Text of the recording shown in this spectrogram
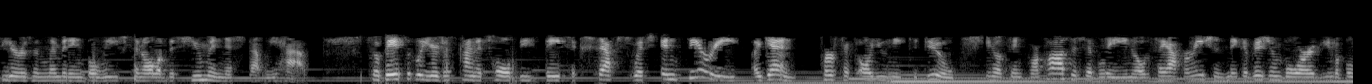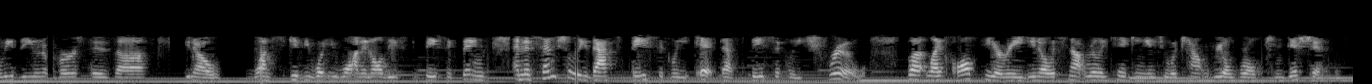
fears and limiting beliefs and all of this humanness that we have. So basically you're just kind of told these basic steps, which in theory, again, perfect all you need to do. You know, think more positively, you know, say affirmations, make a vision board, you know, believe the universe is, uh, you know, wants to give you what you want and all these basic things. And essentially that's basically it. That's basically true. But like all theory, you know, it's not really taking into account real world conditions.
